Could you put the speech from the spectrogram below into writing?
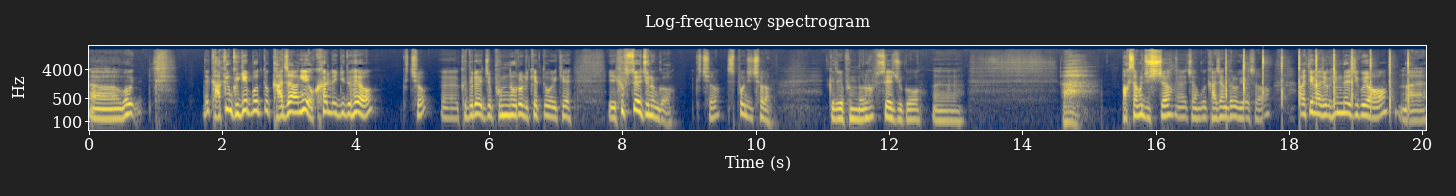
어 뭐 근데 가끔 그게 뭐 또 가장의 역할이기도 해요. 그렇죠? 그들의 이제 분노를 이렇게 또 이렇게 흡수해 주는 거. 그렇죠? 스폰지처럼. 그들의 분노를 흡수해 주고 에, 아 박수 한번 주시죠. 에, 전국 가장들을 위해서 파이팅 하시고 힘내시고요. 네.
